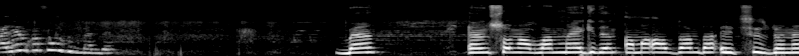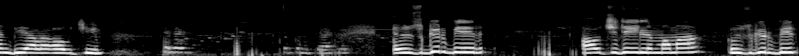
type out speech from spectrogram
alev kafa oldum ben de. Ben en son avlanmaya giden ama avdan da etsiz dönen bir ara avcıyım. galiba. Özgür bir avcı değilim ama özgür bir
